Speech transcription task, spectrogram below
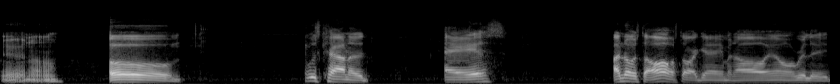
you know. Um, it was kind of ass. I know it's the All Star game and all. It don't really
